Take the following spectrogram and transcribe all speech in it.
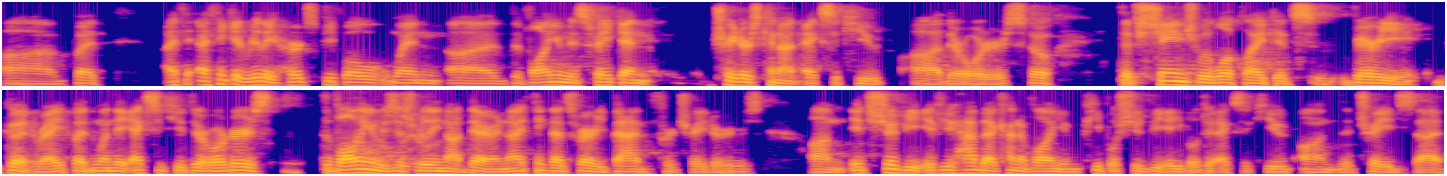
uh, but I, th- I think it really hurts people when uh, the volume is fake and traders cannot execute uh, their orders. So the exchange will look like it's very good, right? But when they execute their orders, the volume is just really not there, and I think that's very bad for traders um, it should be if you have that kind of volume people should be able to execute on the trades that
